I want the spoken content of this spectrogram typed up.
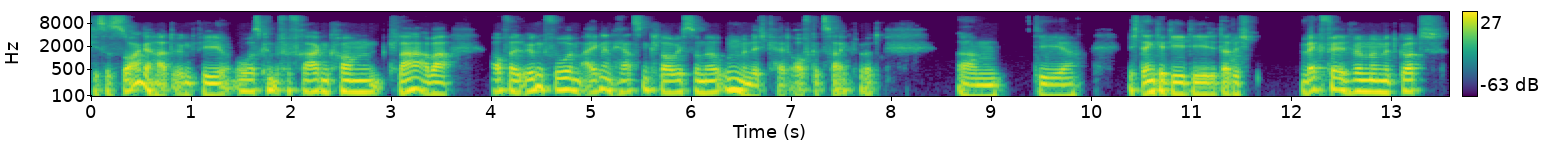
diese Sorge hat irgendwie, oh, was könnten für Fragen kommen? Klar, aber auch weil irgendwo im eigenen Herzen, glaube ich, so eine Unmündigkeit aufgezeigt wird. Ähm, die, ich denke, die, die dadurch wegfällt, wenn man mit Gott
